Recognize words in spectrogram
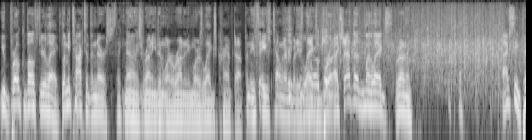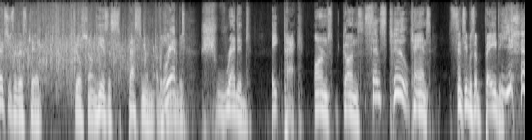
You broke both your legs. Let me talk to the nurse. It's like, no, he's running. He didn't want to run anymore. His legs cramped up, and he, he was telling everybody his legs broke. I shot the, my legs running. I've seen pictures of this kid. Jill shown. He is a specimen of a human Ripped. being. Shredded, eight pack, arms, guns, Since two. cans since he was a baby. Yeah.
